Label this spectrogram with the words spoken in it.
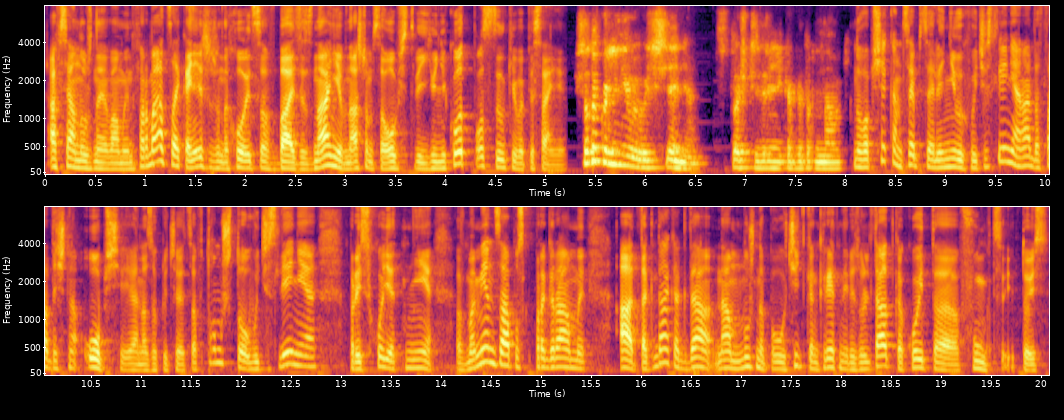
А вся нужная вам информация, конечно же, находится в базе знаний в нашем сообществе Unicode по ссылке в описании. Что такое ленивый вычислитель? Вычислениям с точки зрения компьютерной науки? Но вообще концепция ленивых вычислений, она достаточно общая, и она заключается в том, что вычисления происходят не в момент запуска программы, а тогда, когда нам нужно получить конкретный результат какой-то функции. То есть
